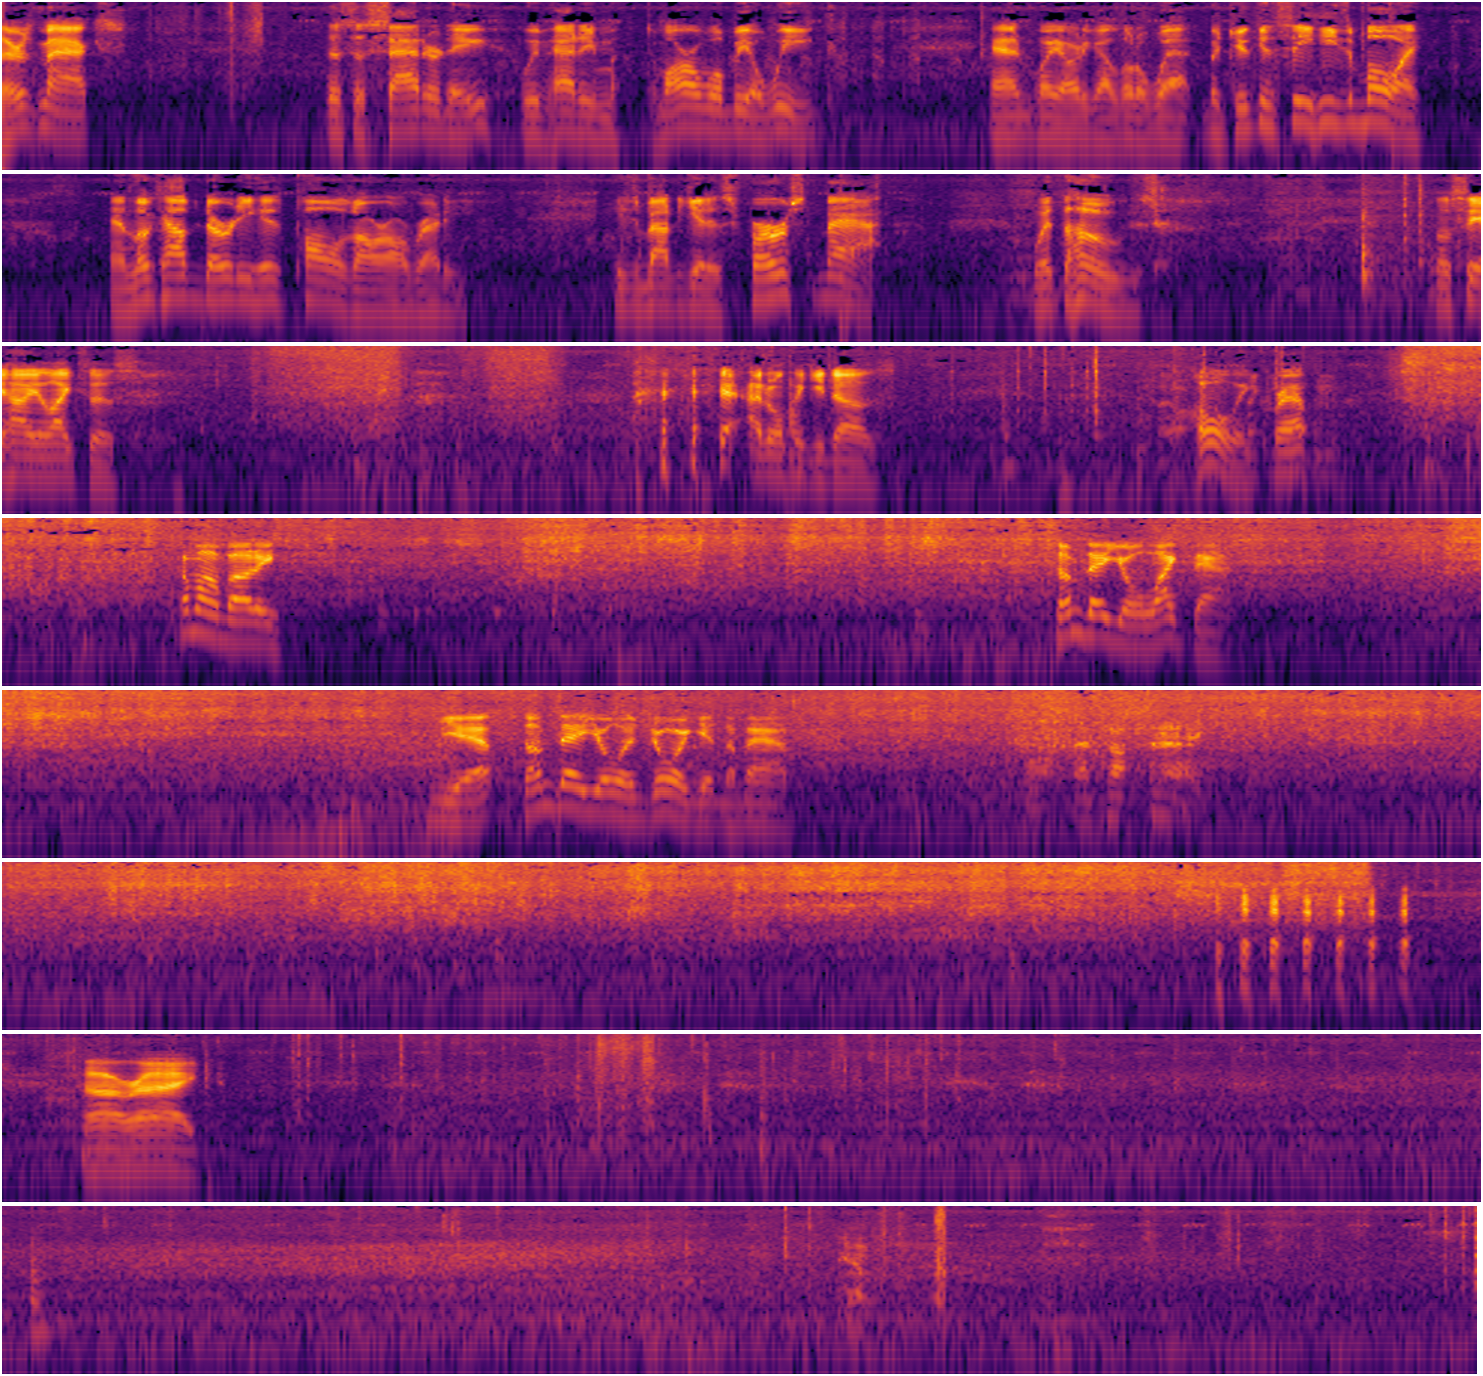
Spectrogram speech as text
There's Max. This is Saturday. We've had him, tomorrow will be a week. And we already got a little wet, but you can see he's a boy. And look how dirty his paws are already. He's about to get his first bath with the hose. We'll see how he likes this. I don't think he does. Holy crap. Come on, buddy. Someday you'll like that. Yep, someday you'll enjoy getting a bath. Well, that's not today. All right.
